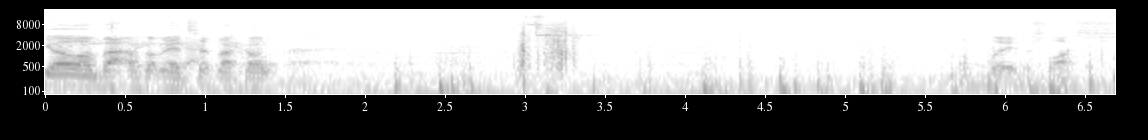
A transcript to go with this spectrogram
Yo, I'm back. I've got my headset back on. Hopefully it just lasts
